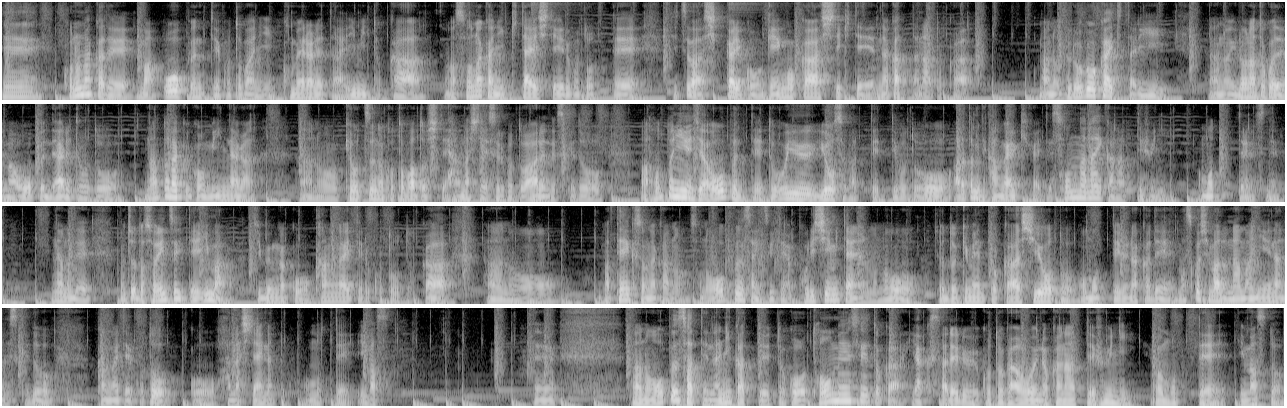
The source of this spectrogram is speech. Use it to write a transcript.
でこの中で、まあ、オープンっていう言葉に込められた意味とか、まあ、その中に期待していることって実はしっかりこう言語化してきてなかったなとか、まあ、のブログを書いてたりあのいろんなとこでまオープンであるってことをなんとなくこうみんながあの共通の言葉として話したりすることはあるんですけど、まあ、本当にじゃあオープンってどういう要素があってっていうことを改めて考える機会ってそんなないかなっていうふうに思ってるんですね。なので、ちょっとそれについて今自分がこう考えてることとか、あの、まあ、10X の中のそのオープンさについてのポリシーみたいなものをちょっとドキュメント化しようと思っている中で、まあ、少しまだ生煮えなんですけど、考えてることをこう話したいなと思っています。であのオープンさって何かっていうとこう透明性とか訳されることが多いのかなっていうふうに思っていますと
